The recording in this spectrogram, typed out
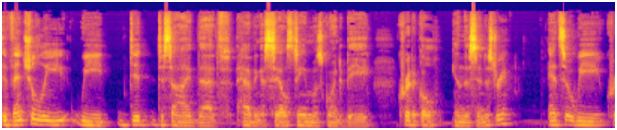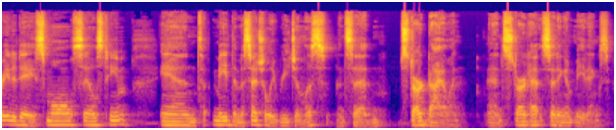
Eventually, we did decide that having a sales team was going to be critical in this industry. And so we created a small sales team and made them essentially regionless and said, start dialing and start setting up meetings.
